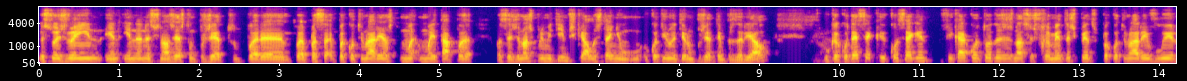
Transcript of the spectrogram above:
as pessoas veem na Nacional Gesto um projeto para, para, passar, para continuar uma, uma etapa ou seja, nós permitimos que elas tenham, continuem a ter um projeto empresarial. O que acontece é que conseguem ficar com todas as nossas ferramentas, Pedro, para continuar a evoluir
